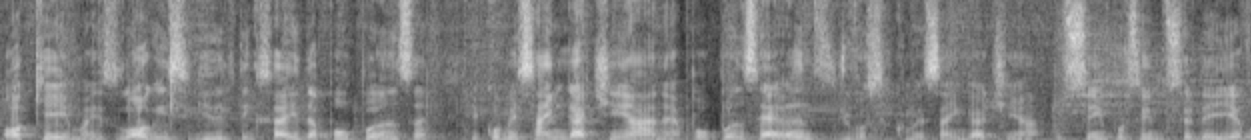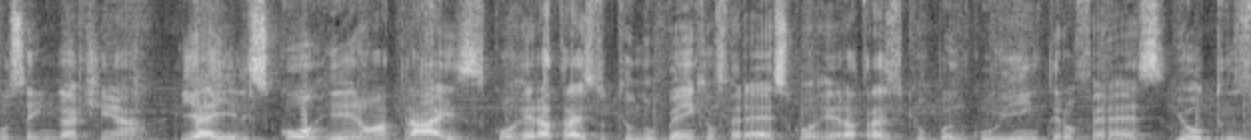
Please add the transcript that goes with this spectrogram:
ok, mas logo em seguida ele tem que sair da poupança e começar a engatinhar, né? A poupança é antes de você começar a engatinhar. O 100% do CDI é você engatinhar. E aí eles correram atrás, correram atrás do que o Nubank oferece, correram atrás do que o Banco Inter oferece e outros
